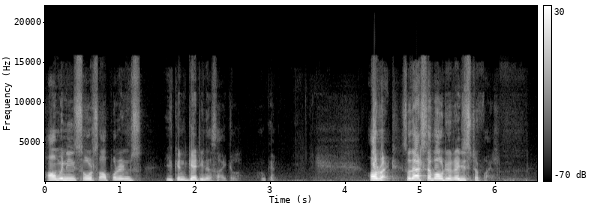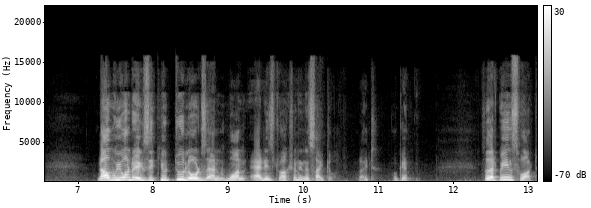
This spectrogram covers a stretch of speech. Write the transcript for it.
How many source operands you can get in a cycle. Okay. All right. So that's about your register file. Now we want to execute two loads and one add instruction in a cycle, right? Okay. So that means what?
